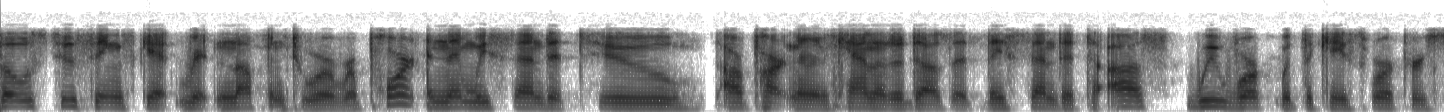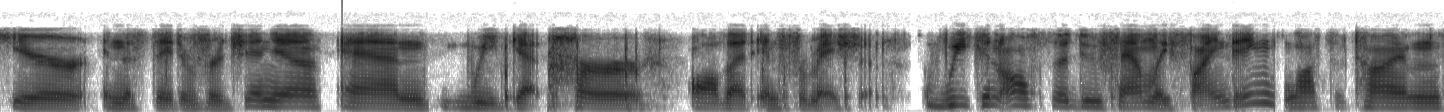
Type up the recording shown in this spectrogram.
Those two things get written up into a report and then we send it to our partner in Canada does it. They send it to us. We work with the caseworker here in the state of Virginia, and we get her all that information. We can also do family finding. Lots of times,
